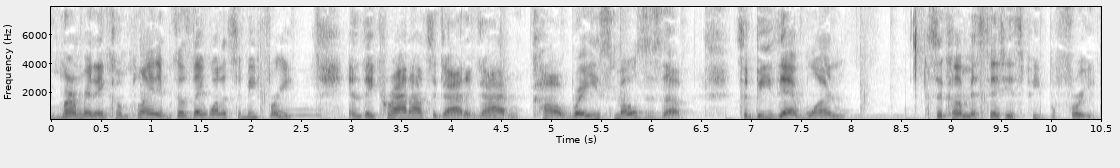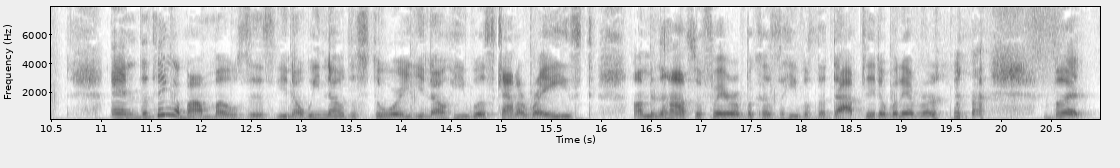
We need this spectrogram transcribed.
murmuring and complaining because they wanted to be free. And they cried out to God, and God called, raised Moses up to be that one to come and set his people free. And the thing about Moses, you know, we know the story, you know, he was kind of raised um in the house of Pharaoh because he was adopted or whatever. but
